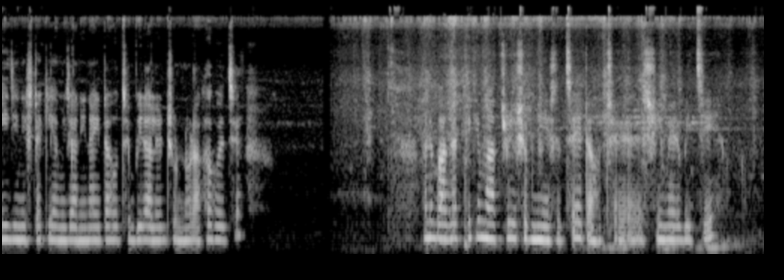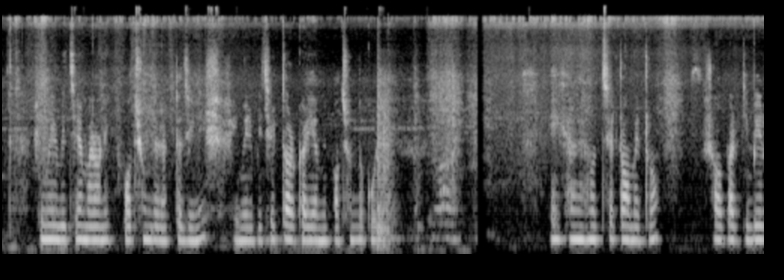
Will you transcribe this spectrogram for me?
এই জিনিসটা কি আমি জানি না, এটা হচ্ছে বিড়ালের জন্য রাখা হয়েছে। মানে বাজার থেকে মাত্র এসব নিয়ে এসেছে, এটা হচ্ছে শিমের বিচি। শিমের বিচি আমার অনেক পছন্দের একটা জিনিস, শিমের বিচির তরকারি আমি পছন্দ করি। এখানে হচ্ছে টমেটো, সব আর কি বের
